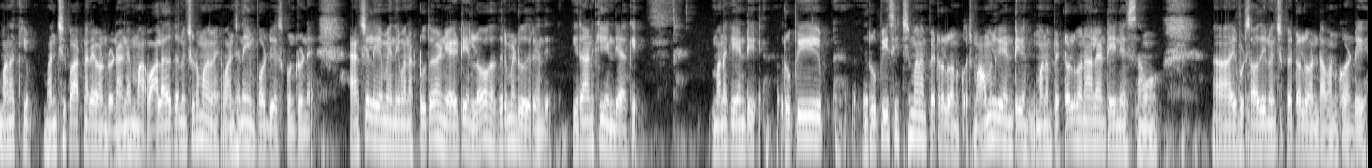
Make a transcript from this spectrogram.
మనకి మంచి పార్ట్నరే ఉంటుండే. అంటే మా వాళ్ళ దగ్గర నుంచి కూడా మనం మంచిగా ఇంపోర్ట్ చేసుకుంటుండే. యాక్చువల్లీ ఏమైంది? మనకు టూ థౌజండ్ ఎయిటీన్లో ఒక అగ్రిమెంట్ కుదిరింది ఇరాన్కి ఇండియాకి మనకేంటి రూపీ రూపీస్ ఇచ్చి మనం పెట్రోల్ కొనుక్కోవచ్చు. మామూలుగా ఏంటి మనం పెట్రోల్ కొనాలంటే ఏం చేస్తాము? ఇప్పుడు సౌదీ నుంచి పెట్రోల్ కొంటాం అనుకోండి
